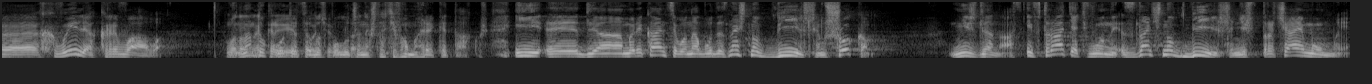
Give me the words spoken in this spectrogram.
е, хвиля кривава. Вона Вона, докотиться до Сполучених Штатів Америки також. І е, для американців вона буде значно більшим шоком, ніж для нас. І втратять вони значно більше, ніж втрачаємо ми.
